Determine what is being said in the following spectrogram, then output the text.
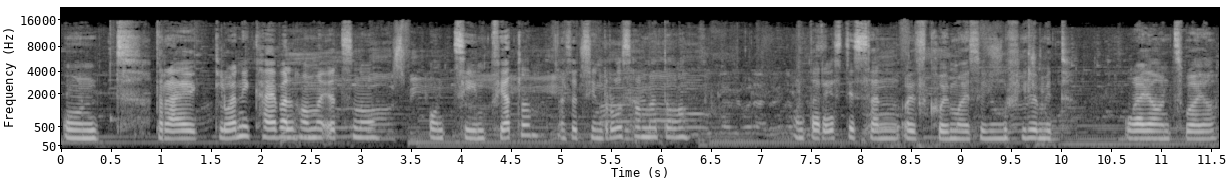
und drei kleine Kaiberl haben wir jetzt noch und zehn Pferdl, also zehn Ross haben wir da. Und der Rest das sind alles Kalmer, also Jungviecher mit ein Jahr und zwei Jahren.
